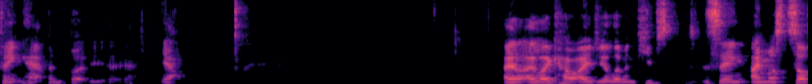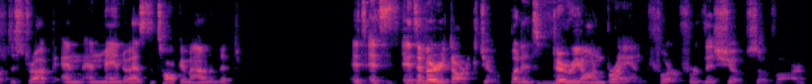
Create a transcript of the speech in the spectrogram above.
thing happen, but yeah. I, I like how IG-11 keeps saying, I must self-destruct, and, and Mando has to talk him out of it. It's, it's, it's a very dark joke, but it's very on brand for, for this show so far.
